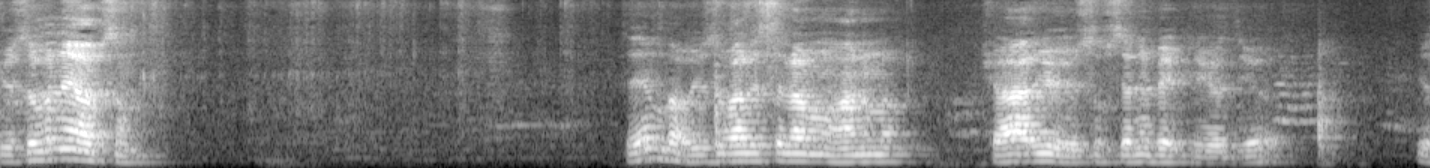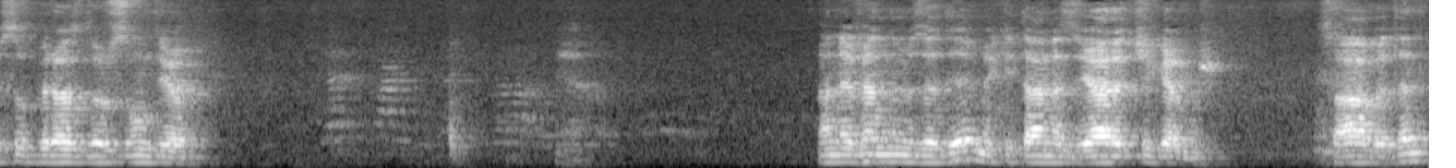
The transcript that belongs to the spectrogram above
Yusuf'u ne yapsın? Değil mi bak Yusuf Aleyhisselam'ın hanımı çağırıyor Yusuf seni bekliyor diyor. Yusuf biraz dursun diyor. Hani Efendimiz'e değil mi iki tane ziyaretçi gelmiş sahabeden.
